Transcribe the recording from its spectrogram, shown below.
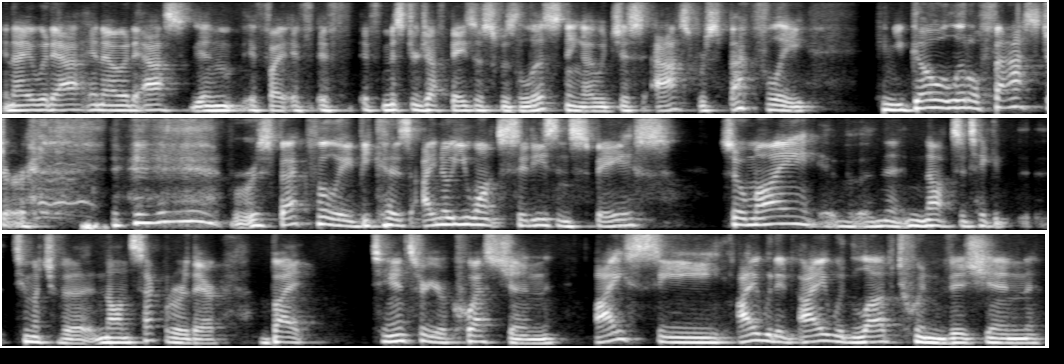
And I would ask, and I would ask, and if I if if if Mr. Jeff Bezos was listening, I would just ask respectfully, can you go a little faster? respectfully, because I know you want cities in space. So my not to take too much of a non sequitur there, but to answer your question, I see, I would, I would love to envision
